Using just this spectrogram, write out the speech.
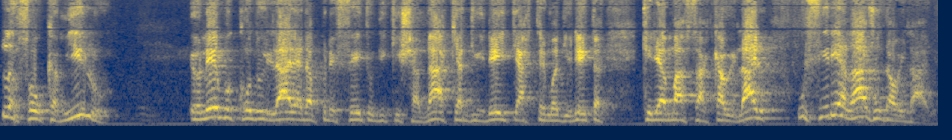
lançou o Camilo. Eu lembro quando o Hilário era prefeito de Quixadá, que a direita e a extrema-direita queria massacrar o Hilário, o Ciro ia lá ajudar o Hilário.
